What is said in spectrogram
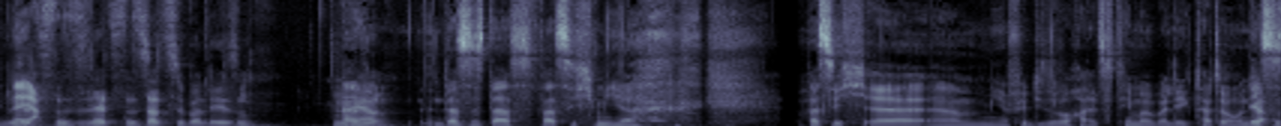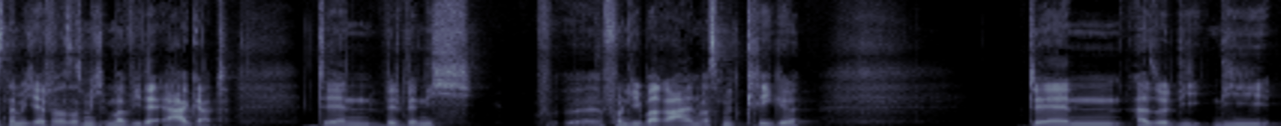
Naja. letzten, letzten Satz überlesen. Naja. Also, das ist das, was ich mir, was ich äh, ähm, mir für diese Woche als Thema überlegt hatte. Und das Ja. ist nämlich etwas, was mich immer wieder ärgert. Denn wenn ich äh, von Liberalen was mitkriege, denn also die, die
